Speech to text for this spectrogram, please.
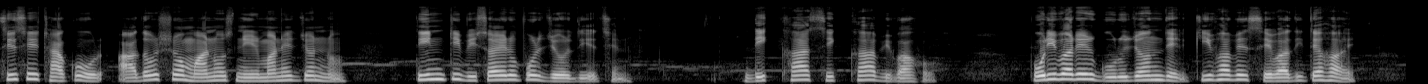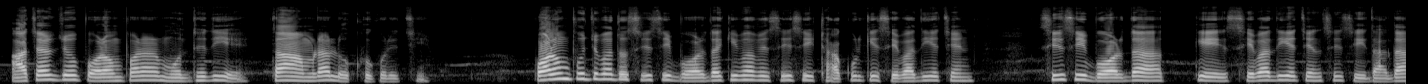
শ্রী শ্রী ঠাকুর আদর্শ মানুষ নির্মাণের জন্য তিনটি বিষয়ের উপর জোর দিয়েছেন। দীক্ষা, শিক্ষা, বিবাহ। পরিবারের গুরুজনদের কীভাবে সেবা দিতে হয়, আচার্য পরম্পরার মধ্যে দিয়ে তা আমরা লক্ষ্য করেছি। পরম পূজ্যপাদ শ্রী শ্রী বরদা কীভাবে শ্রী শ্রী ঠাকুরকে সেবা দিয়েছেন? শ্রী শ্রী বরদাকে সেবা দিয়েছেন শ্রী শ্রী দাদা।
